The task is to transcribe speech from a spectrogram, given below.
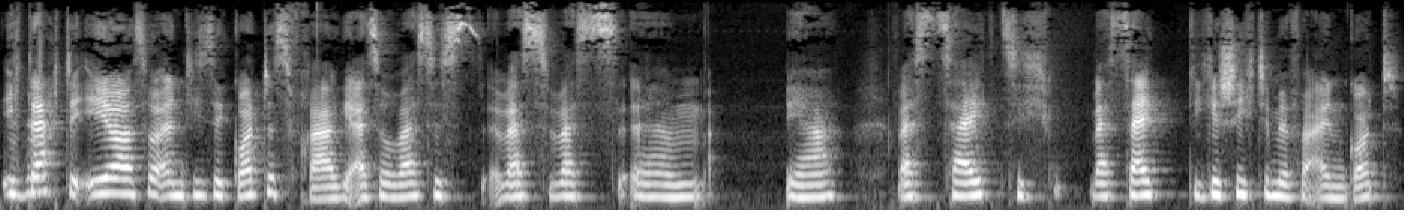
Ich mhm. dachte eher so an diese Gottesfrage, also was ist, was, was, ähm, ja, was zeigt sich, was zeigt die Geschichte mir für einen Gott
